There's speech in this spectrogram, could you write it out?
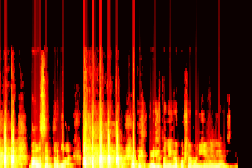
Bál jsem to, vole. ne, že to někdo pošle mojí ženě vyjaždí.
